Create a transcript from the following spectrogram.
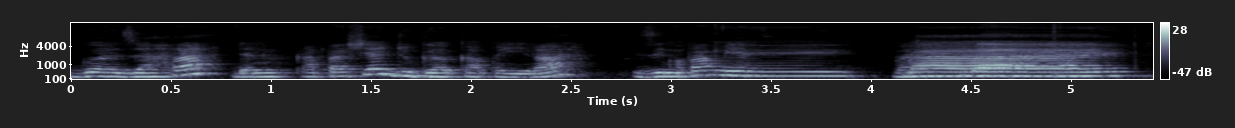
Gua Zahra dan Katasha juga Kapeira. Izin Oke. pamit. Bye.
